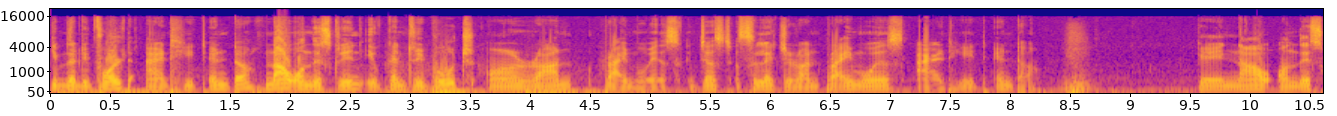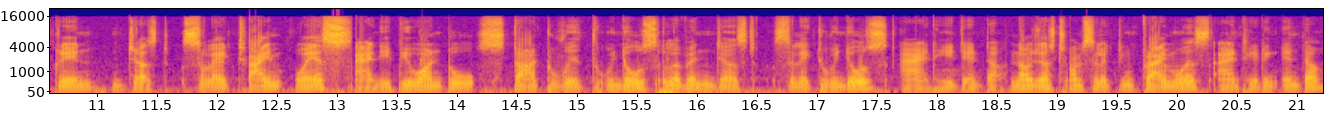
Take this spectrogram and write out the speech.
keep the default and hit enter. Now on the screen you can reboot or run prime os just select run prime os and hit enter. Okay now on the screen just select prime os and if you want to start with windows 11 just select windows and hit enter. Now just i'm selecting prime os and hitting enter.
